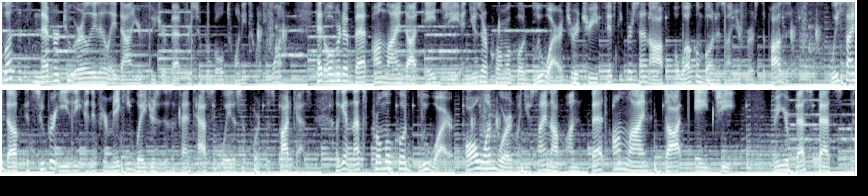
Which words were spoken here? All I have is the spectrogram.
Plus, it's never too early to lay down your future bet for Super Bowl 2021. Head over to betonline.ag and use our promo code BLUEWIRE to retrieve 50% off a welcome bonus on your first deposit. We signed up, it's super easy, and if you're making wagers, is a fantastic way to support this podcast. Again, that's promo code BLUEWIRE, all one word when you sign up on betonline.ag. Bring your best bets with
